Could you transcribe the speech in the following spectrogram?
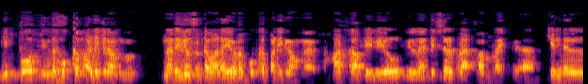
இப்போ இந்த புக்கை படிக்கிறவங்க நரிகள் சுட்ட வடையோட புக்கை படிக்கிறவங்க ஹார்ட் காப்பிலயோ இல்ல digital platform like Kindle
